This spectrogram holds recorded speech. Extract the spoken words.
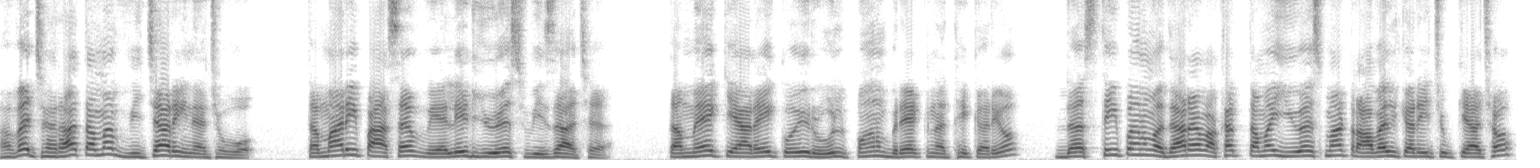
હવે જરા તમે વિચારીને જુઓ. તમારી પાસે વેલિડ યુએસ વિઝા છે. તમે ક્યારેય કોઈ રૂલ પણ બ્રેક નથી કર્યો. દસથી પણ વધારે વખત તમે યુએસમાં ટ્રાવેલ કરી ચૂક્યા છો.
